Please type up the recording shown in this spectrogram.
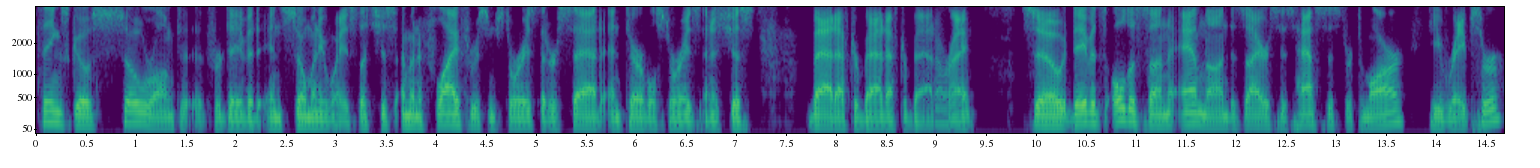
things go so wrong to, for David in so many ways. Let's just, I'm going to fly through some stories that are sad and terrible stories, and it's just bad after bad after bad. All right. So, David's oldest son, Amnon, desires his half sister Tamar. He rapes her.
